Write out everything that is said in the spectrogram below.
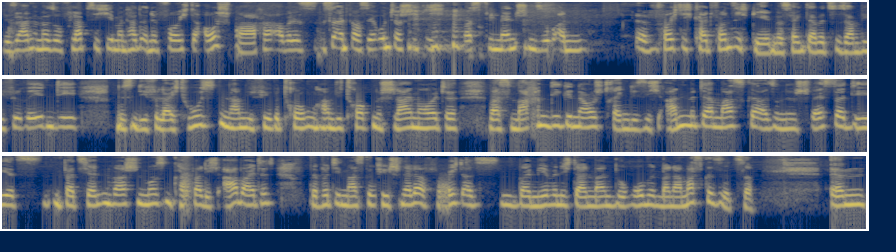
wir sagen immer so flapsig, jemand hat eine feuchte Aussprache, aber das ist einfach sehr unterschiedlich, was die Menschen so an Feuchtigkeit von sich geben. Das hängt damit zusammen, wie viel reden die, müssen die vielleicht husten, haben die viel getrunken, haben die trockene Schleimhäute, was machen die genau, strengen die sich an mit der Maske. Also eine Schwester, die jetzt einen Patienten waschen muss und körperlich arbeitet, da wird die Maske viel schneller feucht als bei mir, wenn ich da in meinem Büro mit meiner Maske sitze. Ähm,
